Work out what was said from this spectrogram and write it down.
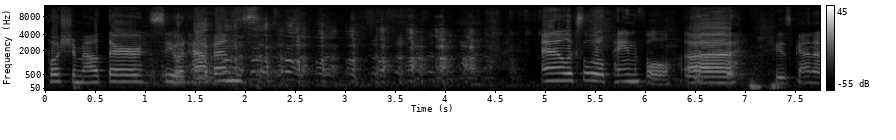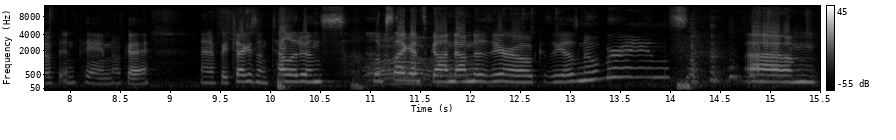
push him out there, see what happens. And it looks a little painful. Uh, she's kind of in pain, okay. And if we check his intelligence, looks like it's gone down to zero because he has no brains. Um,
